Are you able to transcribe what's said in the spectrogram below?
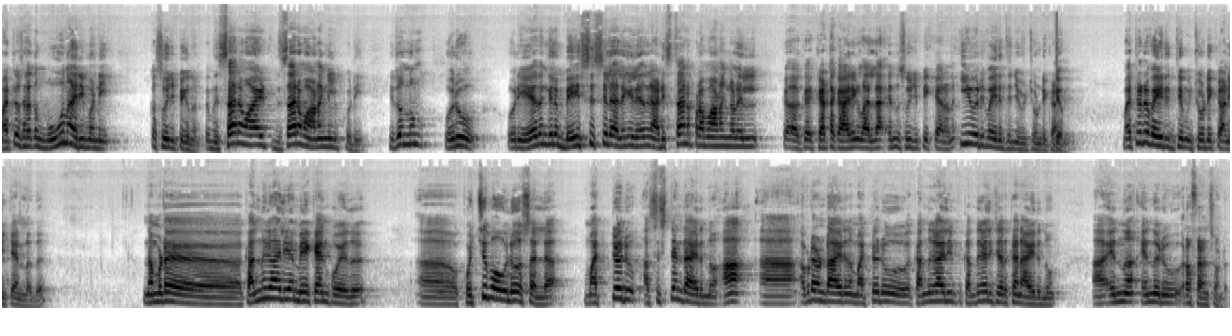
മറ്റൊരു സ്ഥലത്ത് മൂന്ന് അരിമണി ഒക്കെ സൂചിപ്പിക്കുന്നുണ്ട്. നിസ്സാരമായി നിസ്സാരമാണെങ്കിൽ കൂടി ഇതൊന്നും ഒരു ഒരു ഏതെങ്കിലും ബേസിസിൽ അല്ലെങ്കിൽ ഏതെങ്കിലും അടിസ്ഥാന പ്രമാണങ്ങളിൽ കേട്ട കാര്യങ്ങളല്ല എന്ന് സൂചിപ്പിക്കാനാണ് ഈ ഒരു വൈരുദ്ധ്യം ചൂണ്ടിക്കാണിക്കും മറ്റൊരു വൈരുദ്ധ്യം ചൂണ്ടിക്കാണിക്കാനുള്ളത്. നമ്മുടെ കന്നുകാലിയെ മേയ്ക്കാൻ പോയത് കൊച്ചു പൗലോസ് അല്ല മറ്റൊരു അസിസ്റ്റന്റ് ആയിരുന്നു. ആ അവിടെ ഉണ്ടായിരുന്ന മറ്റൊരു കന്നുകാലി കന്നുകാലി ചെറുക്കനായിരുന്നു ആ, എന്ന് എന്നൊരു റെഫറൻസ് ഉണ്ട്.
